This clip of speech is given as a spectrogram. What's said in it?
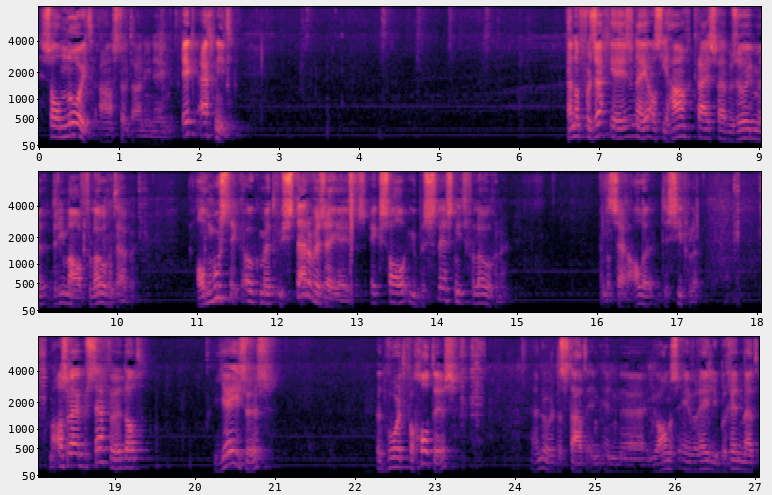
zal nooit aanstoot aan u nemen. Ik echt niet. En dan voorzegt Jezus, nee, als die haan zou hebben, zul je me driemaal verlogend hebben. Al moest ik ook met u sterven, zei Jezus, ik zal u beslist niet verlogenen. En dat zeggen alle discipelen. Maar als wij beseffen dat Jezus het woord van God is, en dat staat in, in uh, Johannes Evangelie, begint met,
